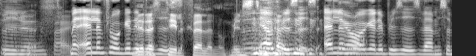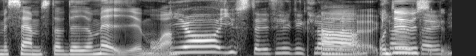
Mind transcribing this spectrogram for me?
fyra Mm. ungefär. Men Ellen frågade Vid rätt precis. tillfällen åtminstone. Ja precis. Ellen Ja. frågade precis vem som är sämst av dig och mig Moa. Ja just det, vi försökte ju klara, Ja, och klara du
